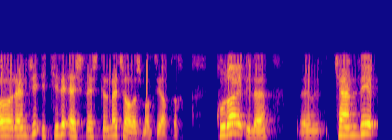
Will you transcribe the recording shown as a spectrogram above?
öğrenci ikili eşleştirme çalışması yaptık. Kuray ile e, kendi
